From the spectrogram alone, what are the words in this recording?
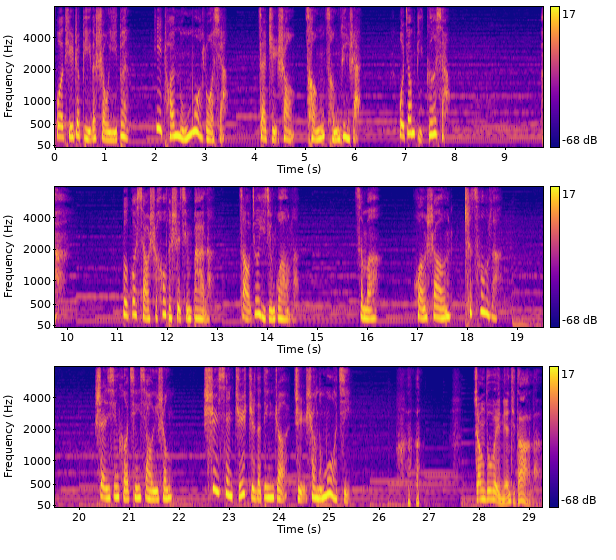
我提着笔的手一顿，一团浓墨落下，在纸上层层晕染。我将笔搁下，不过小时候的事情罢了，早就已经忘了。怎么，皇上吃醋了？沈星河轻笑一声，视线直直的盯着纸上的墨迹。哈哈。张都尉年纪大了，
